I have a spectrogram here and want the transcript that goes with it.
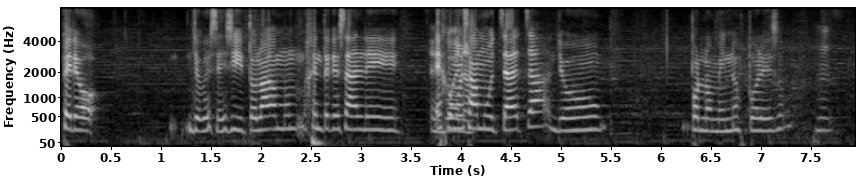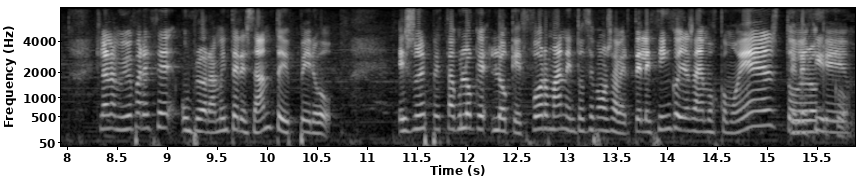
Pero yo qué sé, si toda la gente que sale es, Es como buena. esa muchacha, yo por lo menos por eso. Claro, a mí me parece un programa interesante, pero es un espectáculo que lo que forman, entonces vamos a ver, Telecinco ya sabemos cómo es, todo lo que Telecirco.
